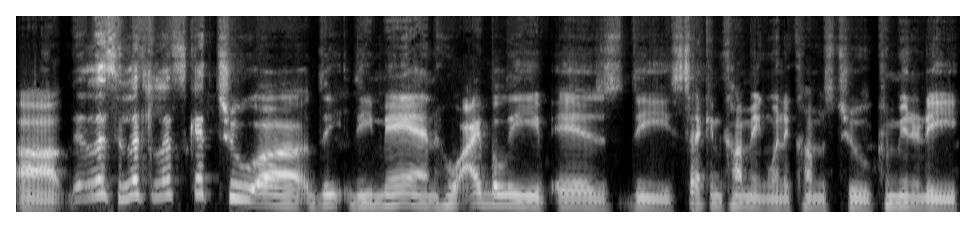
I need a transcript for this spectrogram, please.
uh, listen, let's let's get to uh, the the man who I believe is the second coming when it comes to community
